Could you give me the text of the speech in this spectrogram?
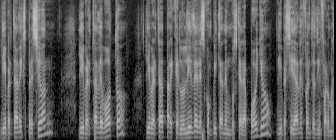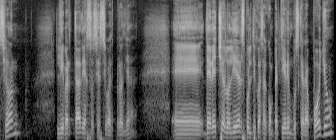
libertad de expresión, libertad de voto, libertad para que los líderes compitan en busca de apoyo, diversidad de fuentes de información, libertad de asociación, perdón, eh, derecho de los líderes políticos a competir en busca de apoyo,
